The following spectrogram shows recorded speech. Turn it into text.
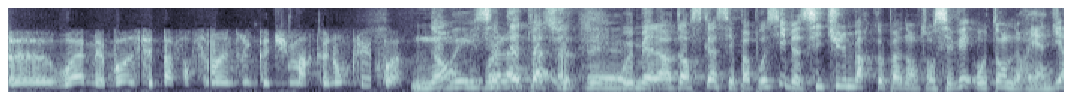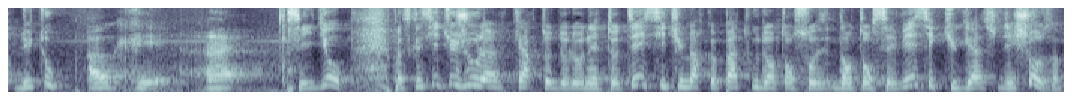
Euh, ouais, mais bon, c'est pas forcément un truc que tu marques non plus, quoi. Non, Oui, c'est voilà, peut-être parce pas- que Oui, mais alors dans ce cas, c'est pas possible. Si tu le marques pas dans ton CV, autant ne rien dire du tout. Ah ok. Ouais. C'est idiot. Parce que si tu joues la carte de l'honnêteté, si tu marques pas tout dans ton, dans ton CV, c'est que tu gâches des choses.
